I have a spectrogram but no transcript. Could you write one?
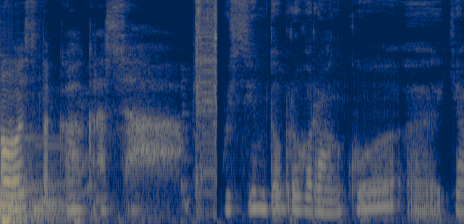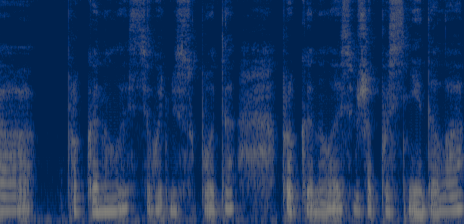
Ось така краса. Усім доброго ранку. Е, Я прокинулась сьогодні субота. Прокинулась, вже поснідала,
